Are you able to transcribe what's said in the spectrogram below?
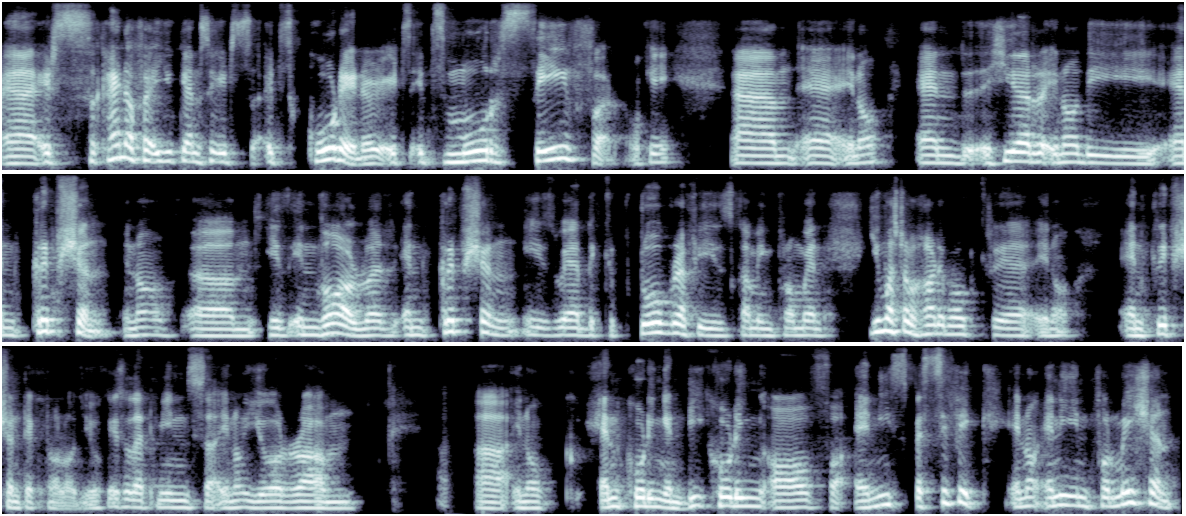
uh, it's kind of a, you can say it's it's coded. It's it's more safer. Okay, um, uh, you know, and here you know the encryption you know um, is involved. Where encryption is where the cryptography is coming from. When you must have heard about uh, you know encryption technology. Okay, so that means uh, you know your um, uh, you know, encoding and decoding of any specific, you know, any information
